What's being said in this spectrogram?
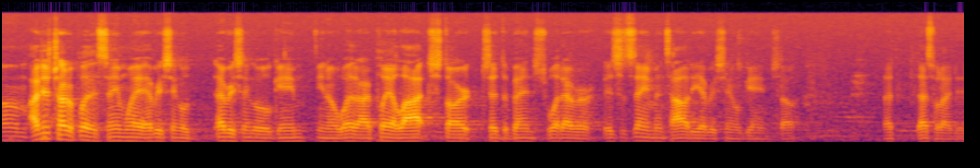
Um, I just try to play the same way every single every single game. You know, whether I play a lot, start, sit the bench, whatever. It's the same mentality every single game. So that's what I do.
